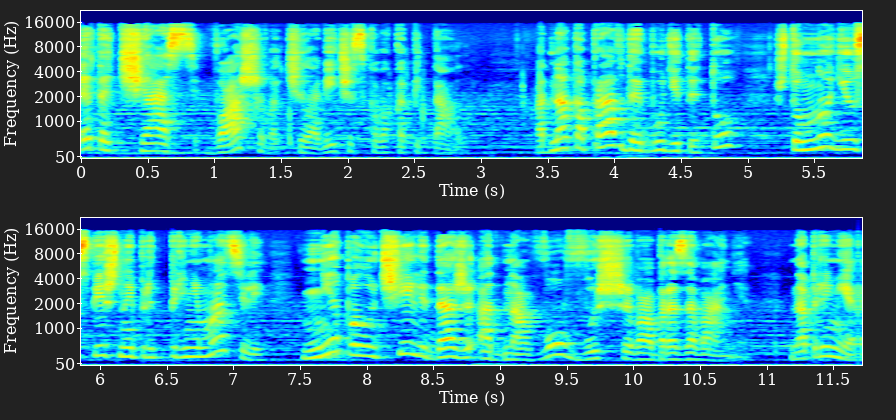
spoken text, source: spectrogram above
Это часть вашего человеческого капитала. Однако правдой будет и то, что многие успешные предприниматели не получили даже одного высшего образования. Например,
